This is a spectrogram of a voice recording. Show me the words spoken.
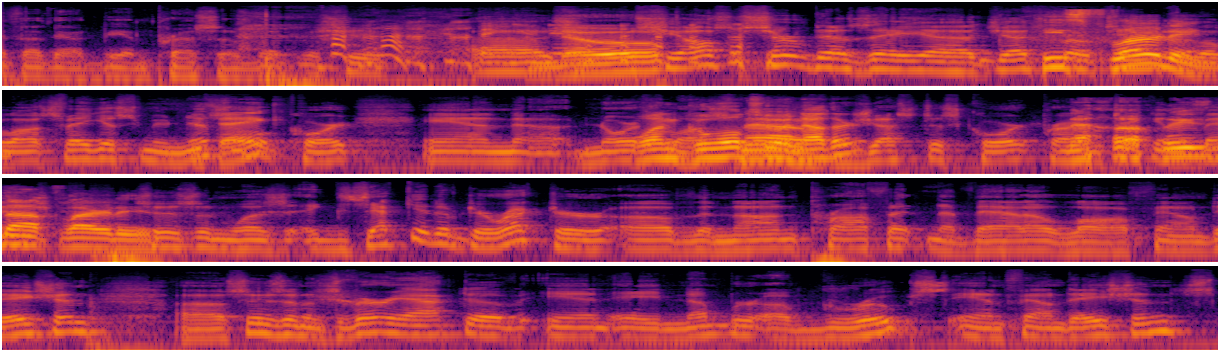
I thought that would be impressive, but she, uh. No. she also served as a uh, judge He's flirting. for the Las Vegas Municipal? Court and uh, North One Las ghoul to another? Justice Court. Prior No, to he's bench, not flirting. Susan was executive director of the nonprofit Nevada Law Foundation. Uh, Susan is very active in a number of groups and foundations,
